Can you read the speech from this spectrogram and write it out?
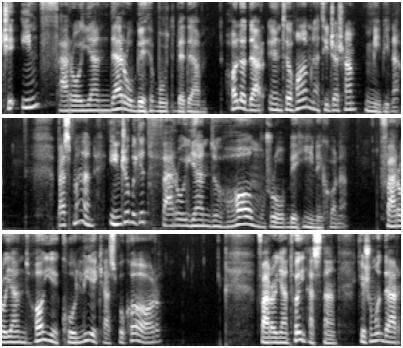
که این فراینده رو بهبود بدم. حالا در انتها هم نتیجهش هم می‌بینم. پس من اینجا باید فرایندهام رو بهینه کنم. فرایندهای کلی کسب و کار فرایندهایی هستند که شما در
